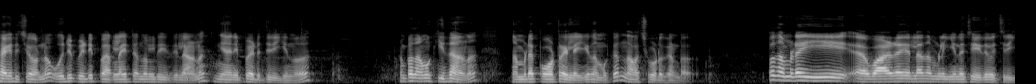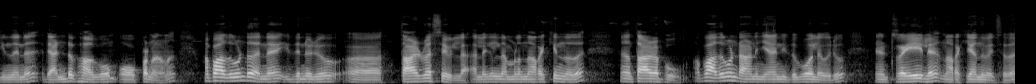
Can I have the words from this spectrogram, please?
ചകിരിച്ചോറിന് ഒരു പിടി പെർലൈറ്റ് എന്നുള്ള രീതിയിലാണ് ഞാനിപ്പോൾ എടുത്തിരിക്കുന്നത്. അപ്പോൾ നമുക്കിതാണ് നമ്മുടെ പോട്ടയിലേക്ക് നമുക്ക് നിറച്ച് കൊടുക്കേണ്ടത്. അപ്പോൾ നമ്മുടെ ഈ വാഴയെല്ലാം വാഴയില നമ്മളിങ്ങനെ ചെയ്ത് വെച്ചിരിക്കുന്നതിന് രണ്ട് ഭാഗവും ഓപ്പൺ ആണ്. അപ്പോൾ അതുകൊണ്ട് തന്നെ ഇതിനൊരു താഴ്വശമില്ല. അല്ലെങ്കിൽ നമ്മൾ നിറയ്ക്കുന്നത് താഴെ പോവും. അപ്പോൾ അതുകൊണ്ടാണ് ഞാൻ ഇതുപോലെ ഒരു ട്രെയിൽ നിറയ്ക്കാമെന്ന് വെച്ചത്.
